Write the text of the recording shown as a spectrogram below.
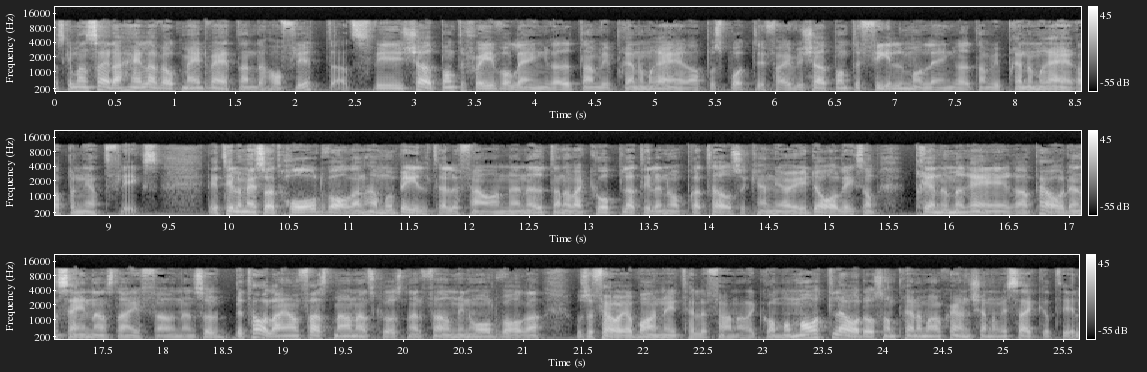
vad ska man säga, där hela vårt medvetande har flyttats. Vi köper inte skivor längre utan vi prenumererar på Spotify. Vi köper inte filmer längre utan vi prenumererar på Netflix. Det är till och med så att hårdvaran här, mobiltelefonen, utan att vara kopplad till en operatör så kan jag idag liksom prenumerera på den senaste iPhonen. Så betalar jag en fast månadskostnad för min hårdvara och så får jag bara en ny telefon när det kommer. Matlådor som prenumeration känner vi säkert till.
